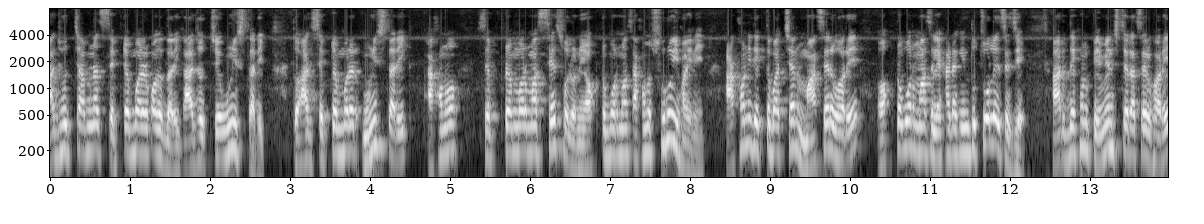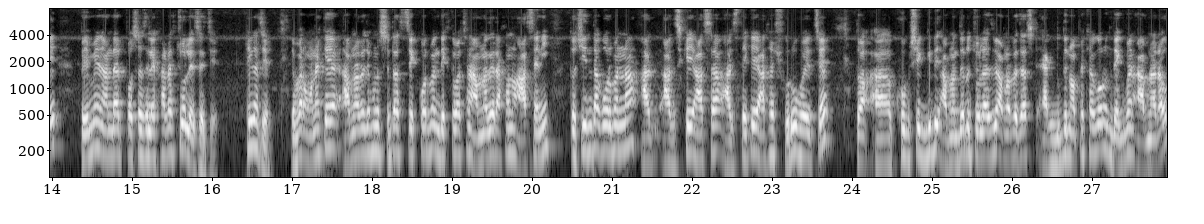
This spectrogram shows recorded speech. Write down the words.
আজ হচ্ছে আপনার সেপ্টেম্বরের কত তারিখ? আজ হচ্ছে উনিশ তারিখ। তো আজ সেপ্টেম্বরের উনিশ তারিখ এখনও সেপ্টেম্বর মাস শেষ হলো নি, অক্টোবর মাস এখনও শুরুই হয়নি। এখনই দেখতে পাচ্ছেন মাসের ঘরে অক্টোবর মাস লেখাটা কিন্তু চলে এসেছে। আর দেখুন পেমেন্ট স্ট্যাটাসের ঘরে পেমেন্ট আন্ডার প্রসেস লেখাটা চলে এসেছে। ঠিক আছে? এবার অনেকে আপনারা যখন স্ট্যাটাস চেক করবেন, দেখতে পাচ্ছেন আপনাদের এখনও আসেনি, তো চিন্তা করবেন না, আজ, আজকেই আসা, আজ থেকেই আসা শুরু হয়েছে। তো খুব শিগগিরই আপনাদেরও চলে আসবে, আপনারা জাস্ট এক দুদিন অপেক্ষা করুন, দেখবেন আপনারাও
